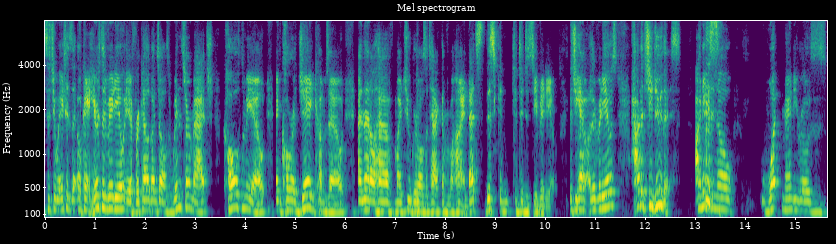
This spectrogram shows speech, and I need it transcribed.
situations? Like, okay, here's the video if Raquel Gonzalez wins her match, calls me out, and Cora Jade comes out, and then I'll have my two girls attack them from behind. That's this con- contingency video. Did she have other videos? How did she do this? I need This- to know what Mandy Rose's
